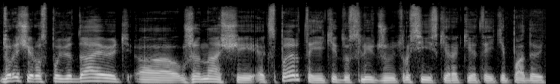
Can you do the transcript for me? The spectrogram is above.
До речі, розповідають а, вже наші експерти, які досліджують російські ракети, які падають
